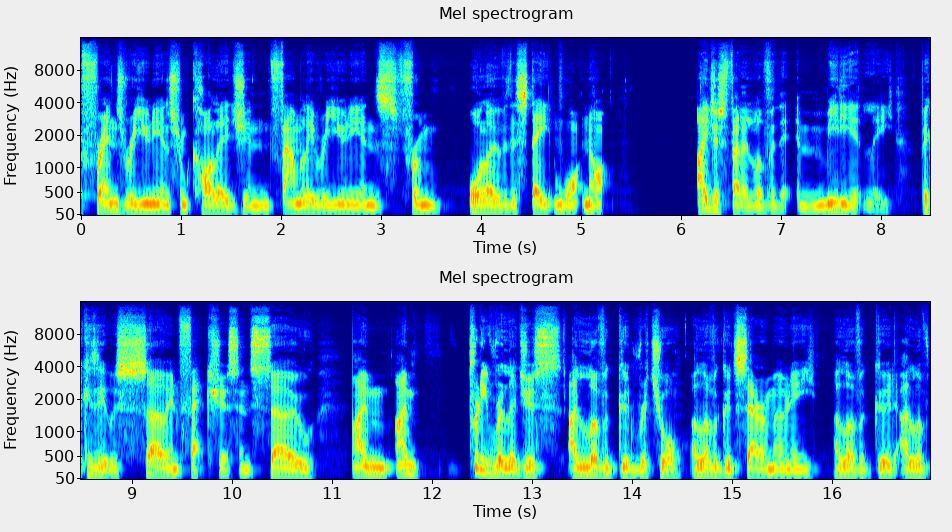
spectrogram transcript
friends reunions from college and family reunions from all over the state and whatnot. I just fell in love with it immediately because it was so infectious and so I'm I'm pretty religious. I love a good ritual. I love a good ceremony. I love a good I love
